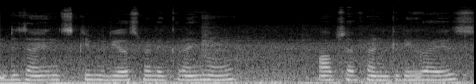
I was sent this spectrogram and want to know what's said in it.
डिज़ाइंस की वीडियोस में लेकर आई हूँ। आप सब फ्रेंड के लिए गाइस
